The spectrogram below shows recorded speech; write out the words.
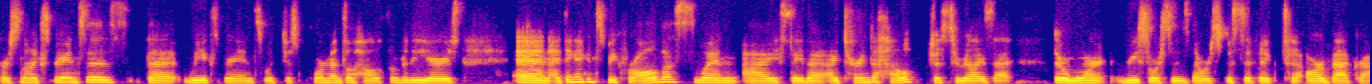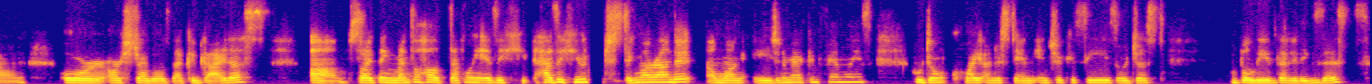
personal experiences that we experienced with just poor mental health over the years. And I think I can speak for all of us when I say that I turned to help just to realize that there weren't resources that were specific to our background or our struggles that could guide us. Um, so I think mental health definitely is a has a huge stigma around it among Asian American families who don't quite understand the intricacies or just believe that it exists.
